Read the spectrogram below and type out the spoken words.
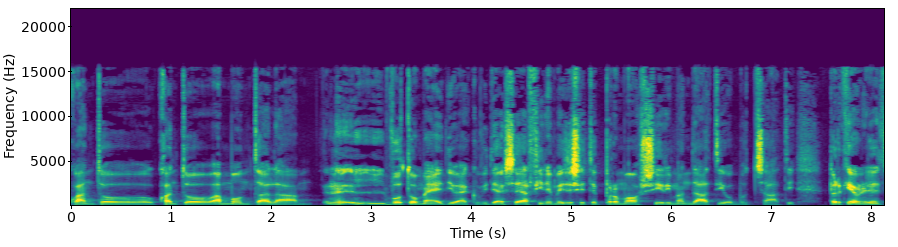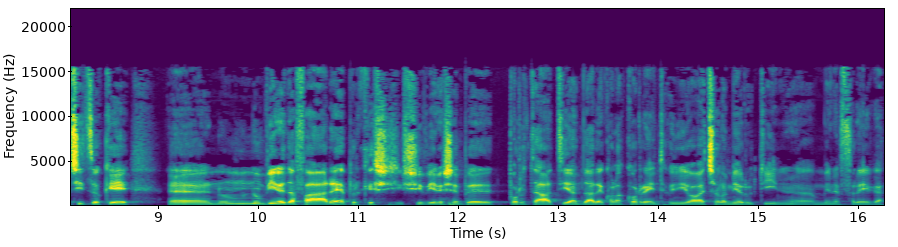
quanto, quanto ammonta la, il voto medio, ecco, vediamo se a fine mese siete promossi, rimandati o bocciati, perché è un esercizio che eh, non, non, viene da fare perché si, si, viene sempre portati ad andare con la corrente, quindi io faccio la mia routine, me ne frega.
